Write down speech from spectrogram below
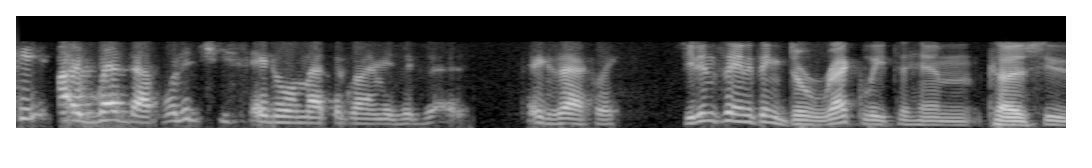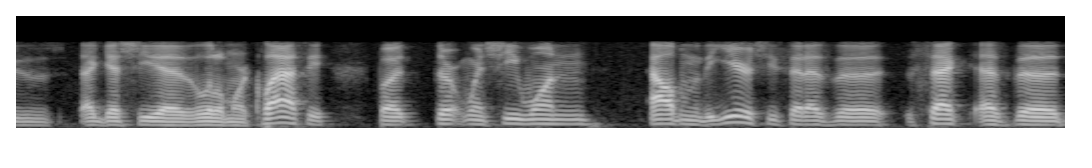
see, I read that. What did she say to him at the Grammys exa- exactly? She didn't say anything directly to him because she's, I guess she is a little more classy. But dur- when she won Album of the Year, she said as the sec as the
